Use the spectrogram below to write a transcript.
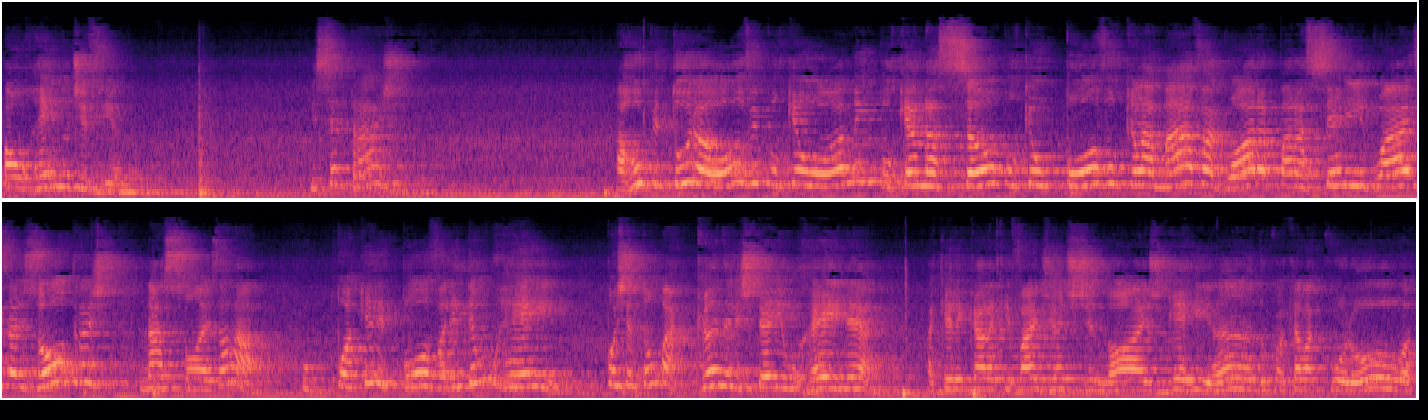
ao reino divino. Isso é trágico. A ruptura houve porque o homem, porque a nação, porque o povo clamava agora para serem iguais às outras nações. Olha lá, o, aquele povo ali tem um rei. Poxa, é tão bacana eles terem um rei, né? Aquele cara que vai diante de nós, guerreando, com aquela coroa,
